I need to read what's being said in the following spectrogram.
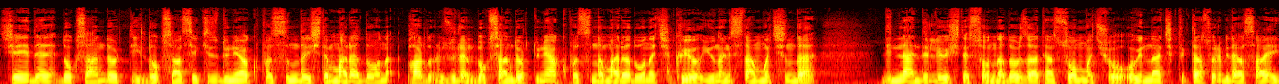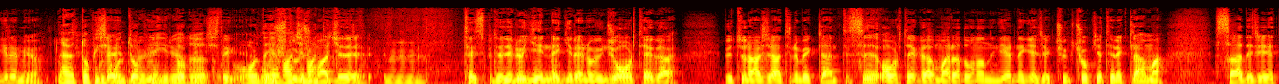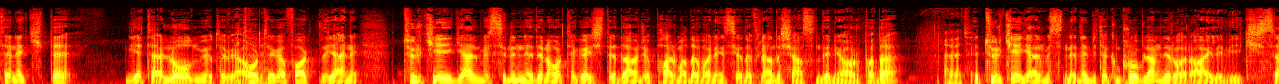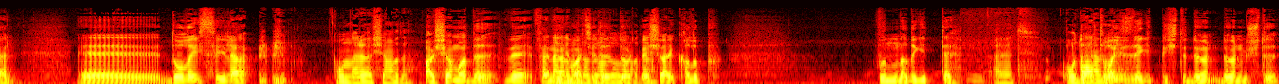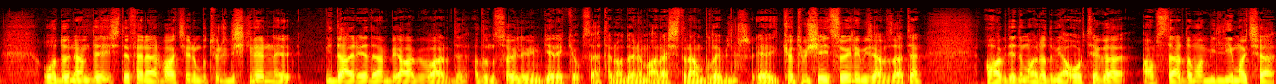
Şeyde 94 değil 98 Dünya Kupası'nda işte Maradona pardon özür dilerim 94 Dünya Kupası'nda Maradona çıkıyor Yunanistan maçında dinlendiriliyor işte sonuna doğru. Zaten son maçı o. Oyundan çıktıktan sonra bir daha sahaya giremiyor. Evet doping Şey, kontrolüne doping- giriyordu. doping işte Orada yabancı madde, çıktı. Hmm. tespit ediliyor. Yerine giren oyuncu Ortega. Bütün Arjantin'in beklentisi Ortega Maradona'nın yerine gelecek. Çünkü çok yetenekli ama sadece yetenek de yeterli olmuyor tabii. E, tabii. Ortega farklı yani Türkiye'ye gelmesinin nedeni Ortega işte daha önce Parma'da, Valencia'da falan da şansın deniyor Avrupa'da. Evet. E, Türkiye'ye gelmesinin nedeni bir takım problemleri var ailevi, kişisel. E, dolayısıyla Onları aşamadı. aşamadı ve Fenerbahçe'de Maradona da olmadı. 4-5 ay kalıp vınladı gitti. Evet. O dönemde Altı valizle gitmişti dön- dönmüştü. O dönemde işte Fenerbahçe'nin bu tür ilişkilerini idare eden bir abi vardı. Adını söylemeyeyim gerek yok zaten o dönemi araştıran bulabilir. E, kötü bir şey söylemeyeceğim zaten. Abi dedim aradım ya Ortega Amsterdam'a milli maça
